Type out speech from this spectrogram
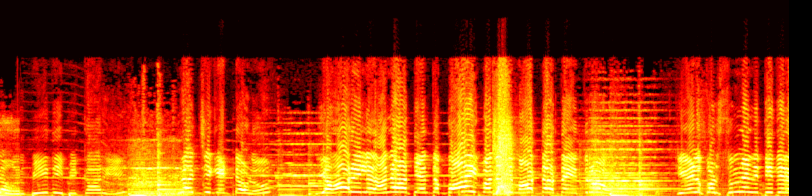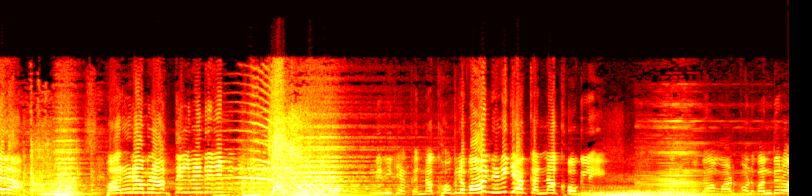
ನಾನು ಬೀದಿ ಬಿಕಾರಿ ರಜ್ಜಿಗೆಟ್ಟವಳು ಯಾರಿಲ್ಲ ಅನಾಥೆ ಅಂತ ಬಾಯಿ ಬಂದಲ್ಲಿ ಮಾತಾಡ್ತಾ ಇದ್ರು. ಕೇಳ್ಕೊಂಡು ಸುಮ್ಮನೆ ನಿಂತಿದ್ದೀರಲ್ಲ? ಪರಿಣಾಮ ಆಗ್ತಾ ಇಲ್ವೇನ್ರಿ ನಿಮ್ಗೆ? ನಿನಗೆ ಯಾಕೆ ಅನ್ನಕ್ ಹೋಗ್ಲವಾ? ನಿನಗೆ ಯಾಕೆ ಅನ್ನಕ್ ಹೋಗ್ಲಿ? ಮಗ ಮಾಡ್ಕೊಂಡು ಬಂದಿರೋ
